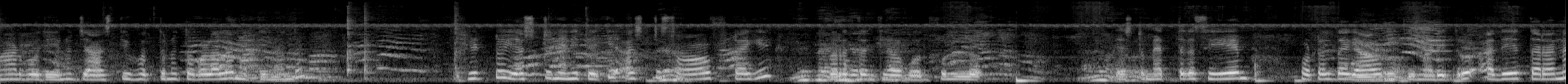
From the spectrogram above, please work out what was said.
ಮಾಡ್ಬೋದು. ಏನು ಜಾಸ್ತಿ ಹೊತ್ತೂ ತಗೊಳ್ಳಲ್ಲ ಮತ್ತು ಇನ್ನೊಂದು ಹಿಟ್ಟು ಎಷ್ಟು ನೆನಿತೈತಿ ಅಷ್ಟು ಸಾಫ್ಟಾಗಿ ಬರುತ್ತಂತ ಹೇಳ್ಬೋದು. ಫುಲ್ಲು ಎಷ್ಟು ಮೆತ್ತಗೆ ಸೇಮ್ ಹೋಟೆಲ್ದಾಗ ಯಾವ ರೀತಿ ಮಾಡಿದ್ರು, ಅದೇ ಥರನ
